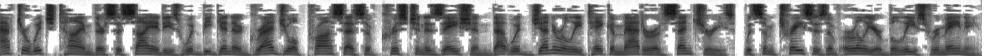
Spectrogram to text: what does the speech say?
after which time their societies would begin a gradual process of Christianization that would generally take a matter of centuries, with some traces of earlier beliefs remaining.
